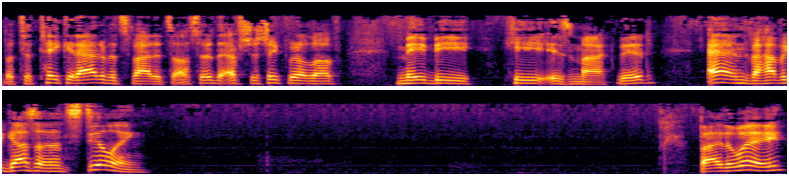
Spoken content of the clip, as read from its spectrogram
But to take it out of its vat, it's aser. The efshashik love, maybe he is makbid, and v'havagaza and stealing. By the way,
